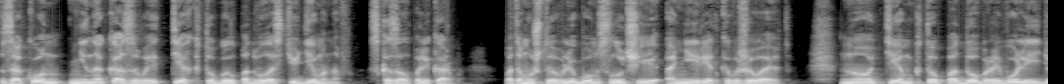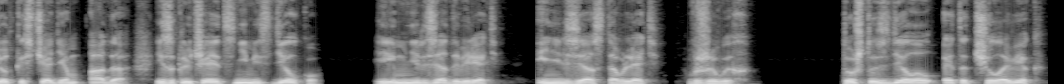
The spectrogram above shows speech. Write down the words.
«Закон не наказывает тех, кто был под властью демонов», — сказал Поликарп, «потому что в любом случае они редко выживают. Но тем, кто по доброй воле идет к исчадиям ада и заключает с ними сделку, им нельзя доверять и нельзя оставлять в живых. То, что сделал этот человек,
